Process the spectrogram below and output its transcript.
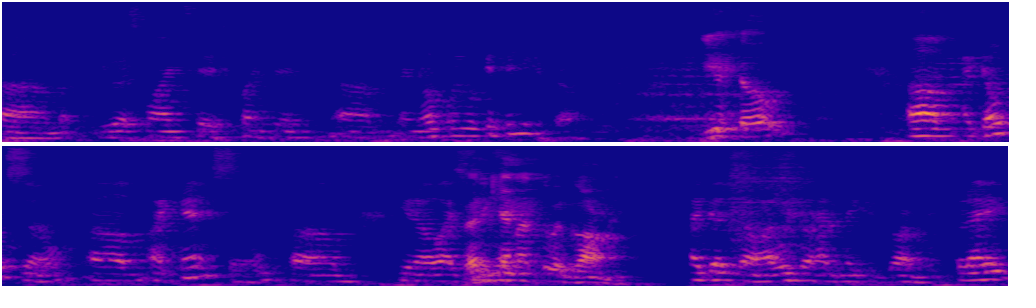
um, U.S. Blind Stitch, Clinton, um, and hopefully we'll continue to grow. Do you sew? Um, I don't sew. Um, I can sew. You know, I. But certainly- you cannot do a garment. I don't know, I wouldn't know how to make a garment, but I,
